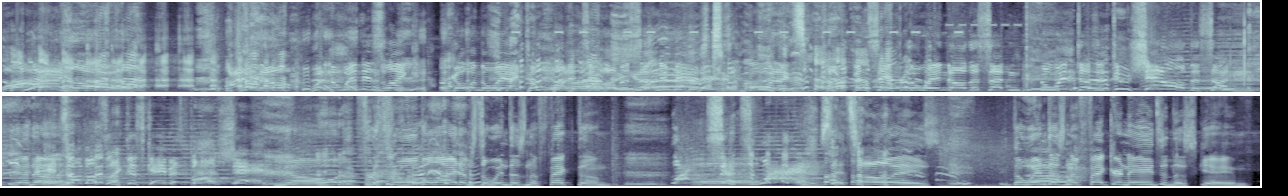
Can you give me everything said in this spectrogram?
I don't know. When the wind is like going the way I don't want it to, all of a oh, sudden it matters. But oh, when I compensate for the wind, all of a sudden the wind doesn't do shit. All of a sudden, Yeah, no. it's almost like this game is bullshit. No, for throwable items, the wind doesn't affect them. What? Since when? It's always. The wind doesn't affect grenades in this game.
